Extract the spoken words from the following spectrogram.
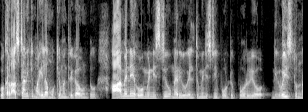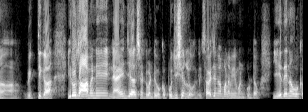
ఒక రాష్ట్రానికి మహిళ ముఖ్యమంత్రిగా ఉంటూ ఆమెనే హోమ్ మినిస్ట్రీ మరియు హెల్త్ మినిస్ట్రీ పోర్ట్ఫోలియో నిర్వహిస్తున్న వ్యక్తిగా ఈరోజు ఆమెనే న్యాయం చేయాల్సినటువంటి ఒక పొజిషన్లో ఉంది. సహజంగా మనం ఏమనుకుంటాం? ఏదైనా ఒక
